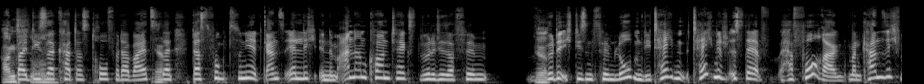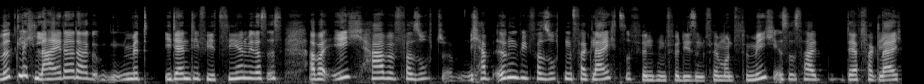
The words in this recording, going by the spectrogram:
Angst bei dieser. Katastrophe dabei zu Ja. sein. Das funktioniert. Ganz ehrlich, in einem anderen Kontext würde dieser Film, Ja. würde ich diesen Film loben. Die Techn technisch ist der hervorragend. Man kann sich wirklich leider damit identifizieren, wie das ist. Aber ich habe versucht, ich habe irgendwie versucht, einen Vergleich zu finden für diesen Film. Und für mich ist es halt der Vergleich.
